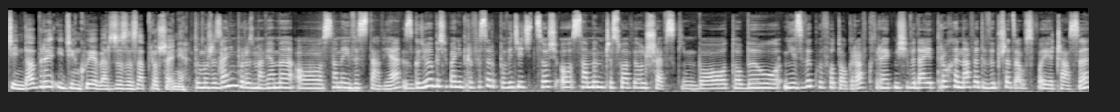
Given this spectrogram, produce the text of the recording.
Dzień dobry i dziękuję bardzo za zaproszenie. To może zanim porozmawiamy o samej wystawie, zgodziłaby się pani profesor powiedzieć coś o samym Czesławie Olszewskim, bo to był niezwykły fotograf, który jak mi się wydaje trochę nawet wyprzedzał swoje czasy.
